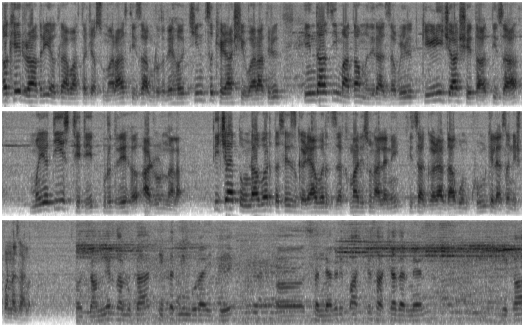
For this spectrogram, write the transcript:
अखेर रात्री अकरा वाजताच्या सुमारास तिचा मृतदेह चिंचखेडा शिवारातील इंदासी माता मंदिराजवळील केळीच्या शेतात तिचा मयती स्थितीत मृतदेह आढळून आला. तिच्या तोंडावर तसेच गळ्यावर जखमा दिसून आल्याने तिचा गळा दाबून खून केल्याचं निष्पन्न झालं. जामनेर तालुका टिकत निंबुरा इथे संध्याकाळी पाच ते सातच्या दरम्यान एका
